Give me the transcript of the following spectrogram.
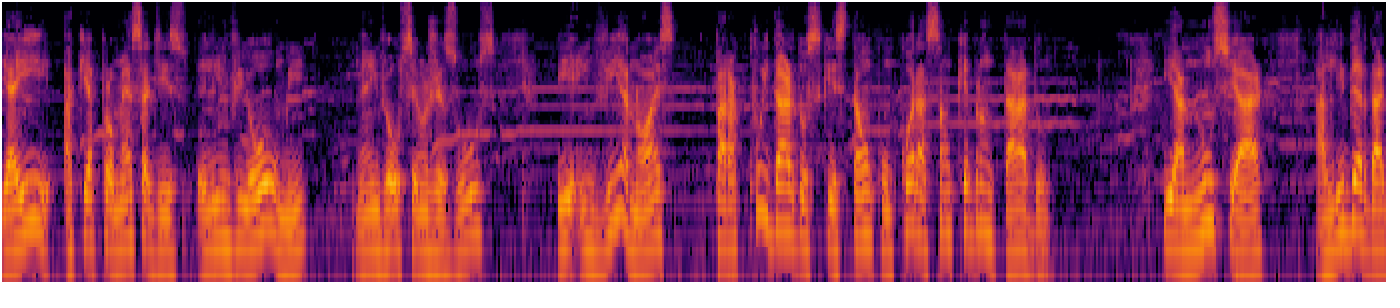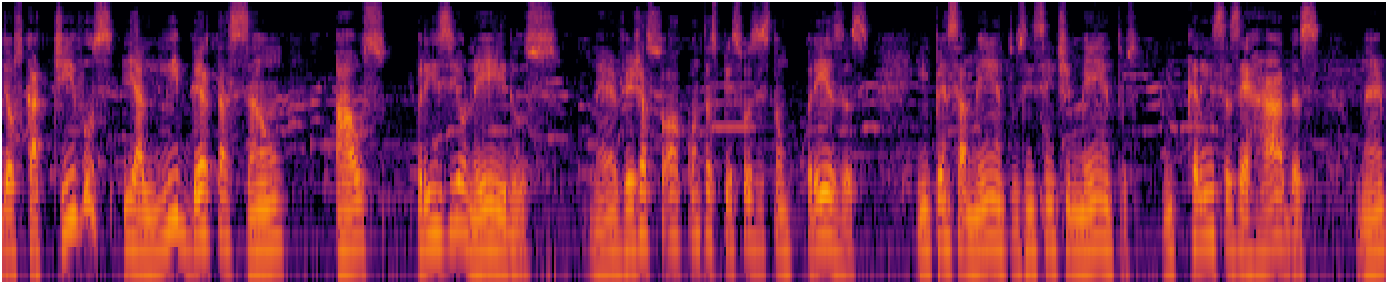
E aí, aqui a promessa diz: Ele enviou-me né, enviou o Senhor Jesus e envia nós para cuidar dos que estão com o coração quebrantado e anunciar a liberdade aos cativos e a libertação aos prisioneiros. Né? Veja só quantas pessoas estão presas em pensamentos, em sentimentos, em crenças erradas, né?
